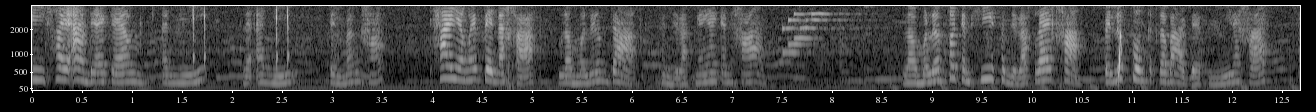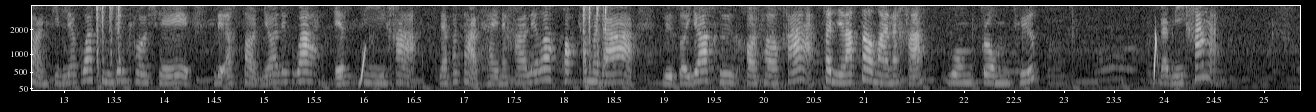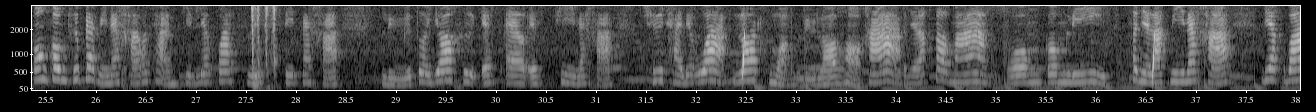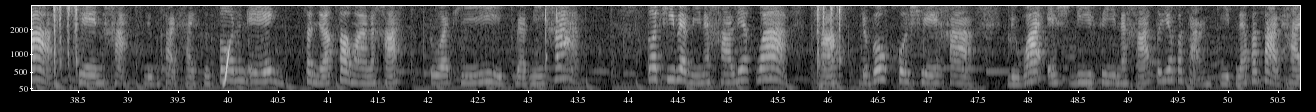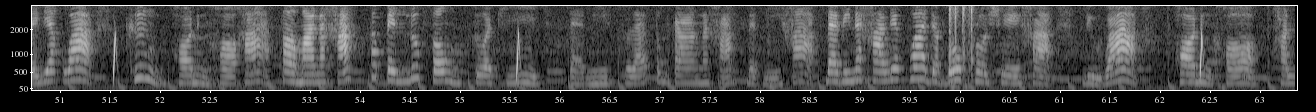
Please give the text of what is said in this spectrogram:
มีใครอ่านไดอะแกรมอันนี้และอันนี้เป็นบ้างคะ ถ้ายังไม่เป็นนะคะ เรามาเริ่มจากสัญลักษณ์ง่ายๆกันค่ะ เรามาเริ่มต้นกันที่สัญลักษณ์แรกค่ะ เป็นรูปทรงกากบาทแบบนี้นะคะภาษาอังกฤษเรียกว่า single crochet หรืออักษรย่อเรียกว่า SC ค่ะ และภาษาไทยนะคะ เรียกว่าควักธรรมดา หรือตัวย่อคือคอทอค่ะ สัญลักษณ์ต่อมานะคะ วงกลมทึบ แบบนี้ค่ะ วงกลมทึบแบบนี้นะคะ ภาษาอังกฤษเรียกว่า slip stitch นะคะ หรือตัวย่อคือ SLST นะคะ ชื่อไทยเรียกว่าลอดห่วงหรือลอหอค่ะ สัญลักษณ์ต่อมา วงกลมรี สัญลักษณ์นี้นะคะ เรียกว่า chain ค่ะ หรือภาษาไทยคือโซ่นั่นเอง สัญลักษณ์ต่อมานะคะ ตัว T แบบนี้ค่ะ ตัว T แบบนี้นะคะ เรียกว่า half double crochet ค่ะ หรือว่า HDC นะคะ ตัวย่อภาษาอังกฤษและภาษาไทยเรียกว่า ครึ่งพอหนึ่งคอค่ะ ต่อมานะคะก็เป็นรูปทรงตัว T แต่มีสแลตตรงกลางนะคะ แบบนี้ค่ะ แบบนี้นะคะเรียกว่า double crochet ค่ะ หรือว่าพอหนึ่งคอพัน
